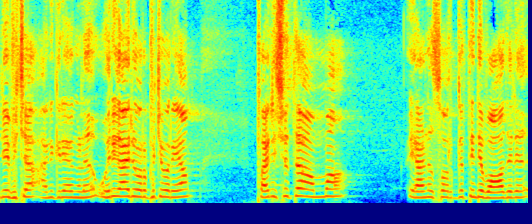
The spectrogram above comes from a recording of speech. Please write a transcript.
ലഭിച്ച അനുഗ്രഹങ്ങൾ ഒരു കാര്യം ഉറപ്പിച്ച് പറയാം. പരിശുദ്ധ അമ്മയാണ് സ്വർഗത്തിന്റെ വാതിൽ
